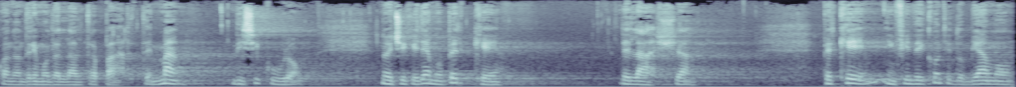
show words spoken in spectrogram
quando andremo dall'altra parte, ma di sicuro Noi ci chiediamo perché le lascia, perché in fin dei conti dobbiamo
